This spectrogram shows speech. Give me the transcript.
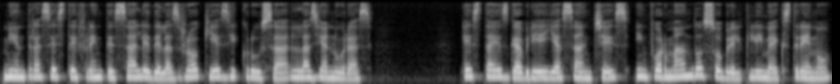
mientras este frente sale de las Rockies y cruza las llanuras. Esta es Gabriela Sánchez informando sobre el clima extremo.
